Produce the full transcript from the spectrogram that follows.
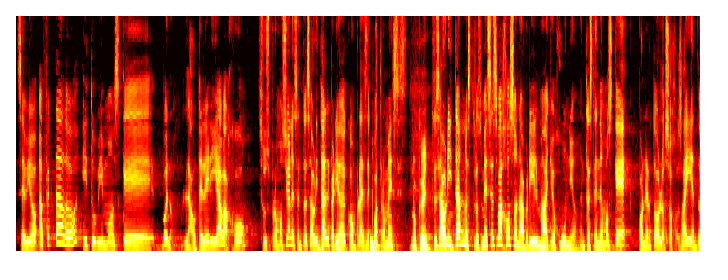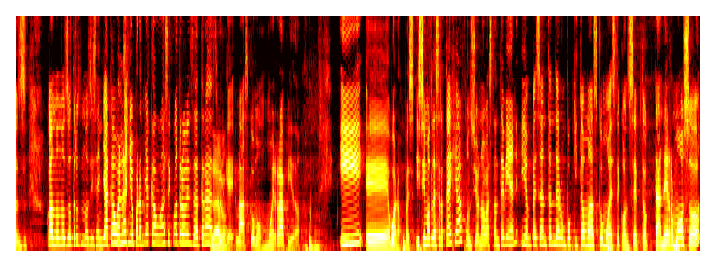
se vio afectado y tuvimos que, bueno, la hotelería bajó sus promociones. Entonces ahorita el periodo de compra es de cuatro meses. Okay. Entonces ahorita nuestros meses bajos son abril, mayo, junio. Entonces tenemos que poner todos los ojos ahí. Entonces cuando nosotros nos dicen, ya acabó el año, para mí acabó hace cuatro meses atrás, porque vas como muy rápido. Y eh, bueno, pues hicimos la estrategia, funcionó bastante bien y empecé a entender un poquito más como este concepto tan hermoso.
